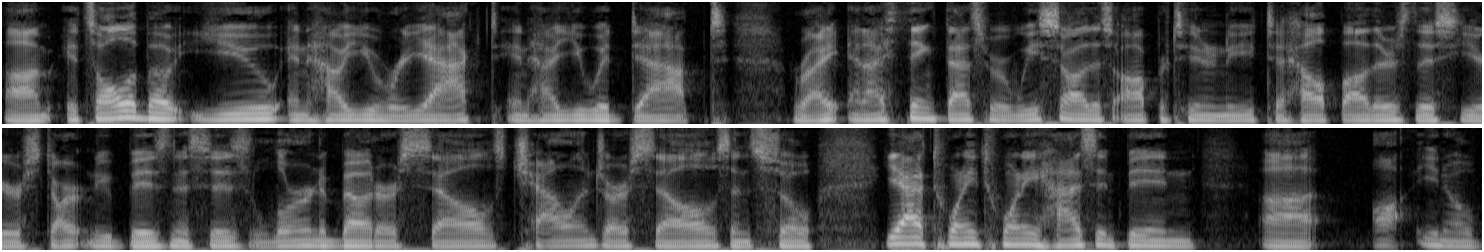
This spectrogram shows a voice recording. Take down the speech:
um, it's all about you and how you react and how you adapt, right? And I think that's where we saw this opportunity to help others this year, start new businesses, learn about ourselves, challenge ourselves. And so, yeah, 2020 hasn't been, uh, uh you know,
